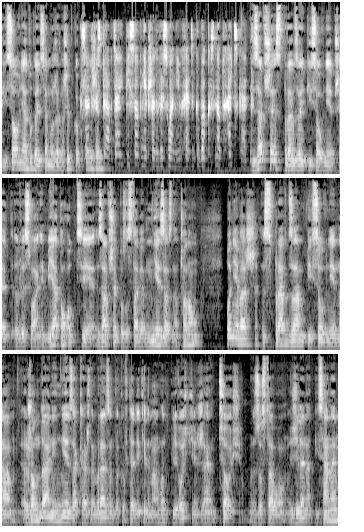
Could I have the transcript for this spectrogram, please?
Pisownia, tutaj sobie możemy szybko przejrzeć. Zawsze sprawdzaj pisownię przed wysłaniem Hexbox not Hexcat. Zawsze sprawdzaj pisownię przed wysłaniem. Ja tą opcję zawsze pozostawiam niezaznaczoną, ponieważ sprawdzam pisownię na żądanie, nie za każdym razem, tylko wtedy, kiedy mam wątpliwości, że coś zostało źle napisane.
